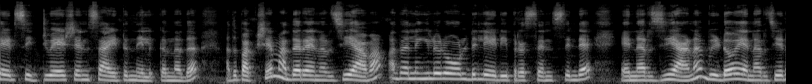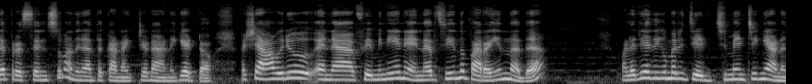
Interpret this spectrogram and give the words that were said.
തേർഡ് സിറ്റുവേഷൻസ് ആയിട്ട് നിൽക്കുന്നത്. അത് പക്ഷേ മദർ എനർജി ആവാം. അതല്ലെങ്കിൽ ഒരു ഓൾഡ് ലേഡി പ്രസൻസിന്റെ എനർജിയാണ് വിഡോ എനർജിയുടെ പ്രസൻസും അതിനകത്ത് കണക്റ്റഡ് ആണ് കേട്ടോ. പക്ഷേ ആ ഒരു ഫെമിനിയൻ എനർജി എന്ന് പറയുന്നത് വളരെയധികം ഒരു ജഡ്ജ്മെന്റിംഗ് ആണ്.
